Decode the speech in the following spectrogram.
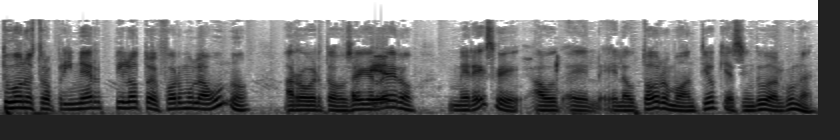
tuvo nuestro primer piloto de Fórmula 1, a Roberto José Así es. Guerrero. Merece el, el autódromo Antioquia, sin duda alguna.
